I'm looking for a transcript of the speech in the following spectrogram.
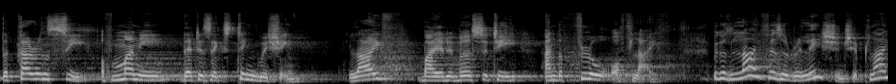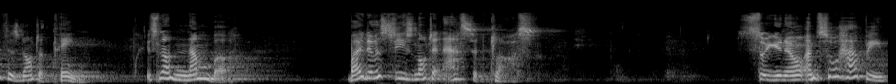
the currency of money that is extinguishing life, biodiversity, and the flow of life. Because life is a relationship, life is not a thing, it's not a number. Biodiversity is not an asset class. So, you know, I'm so happy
